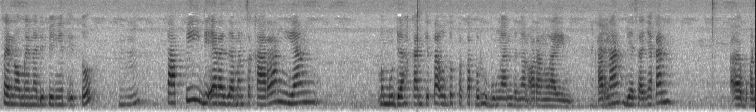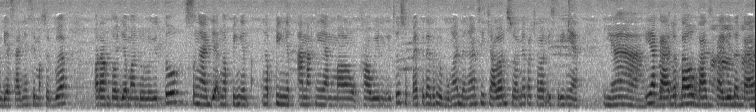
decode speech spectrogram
fenomena dipingit itu. Mhm. tapi di era zaman sekarang yang memudahkan kita untuk tetap berhubungan dengan orang lain. Karena biasanya kan eh, bukan biasanya sih maksud gue orang tua zaman dulu itu sengaja ngepingit ngepingit anaknya yang mau kawin itu supaya tidak berhubungan dengan si calon suami atau calon istrinya Iya. iya kan lo tahu kan kayak gitu kan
